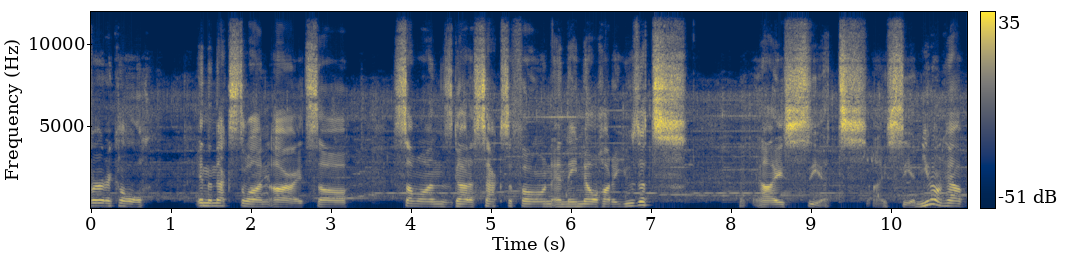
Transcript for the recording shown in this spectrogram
vertical in the next one. Alright, so someone's got a saxophone and they know how to use it. I see it. I see it. And you don't have...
